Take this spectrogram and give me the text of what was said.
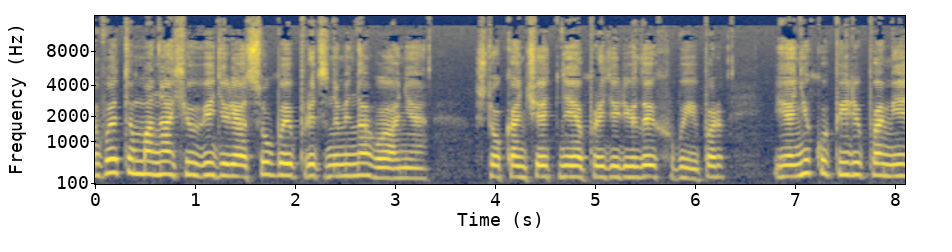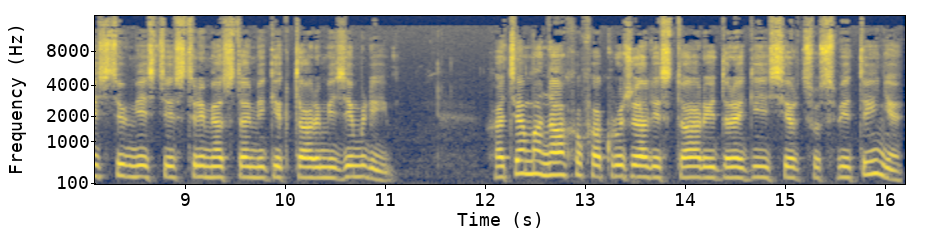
В этом монахи увидели особое предзнаменование – что окончательно определило их выбор, и они купили поместье вместе с тремястами гектарами земли. Хотя монахов окружали старые дорогие сердцу святыни,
